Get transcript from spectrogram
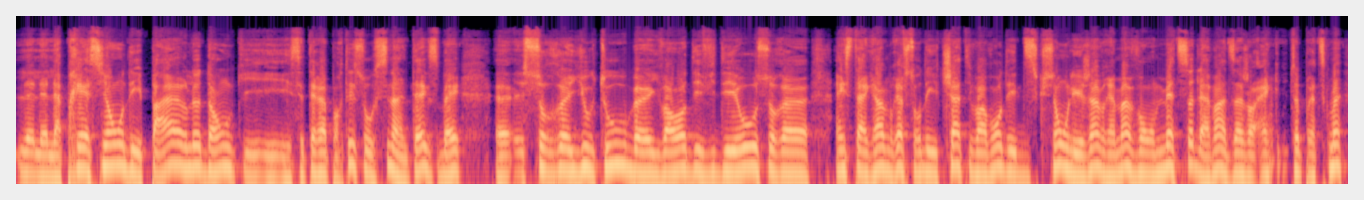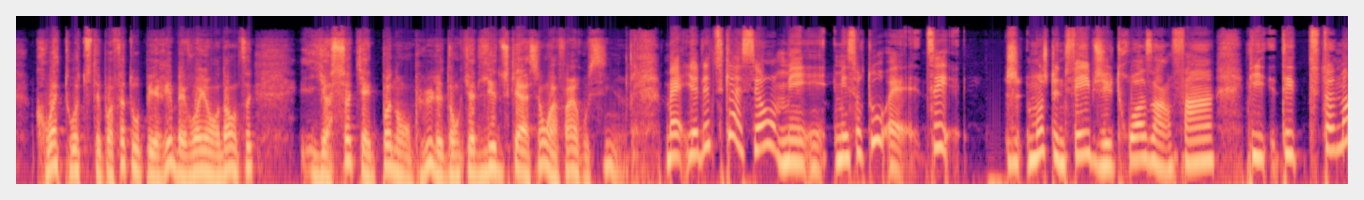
La, pression des pairs, là, donc, et, c'était rapporté ça aussi dans le texte, ben, euh, sur euh, YouTube, euh, il va y avoir des vidéos, sur Instagram, bref, sur des chats, il va y avoir des discussions où les gens vraiment vont mettre ça de l'avant en disant, genre, pratiquement, quoi, toi, tu t'es pas fait opérer, ben voyons donc, tu sais. Il y a ça qui aide pas non plus, là, donc il y a de l'éducation à faire aussi. Ben, il y a de l'éducation, mais, mais surtout, tu sais, moi, je suis une fille, j'ai eu trois enfants. Puis tu te demandes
